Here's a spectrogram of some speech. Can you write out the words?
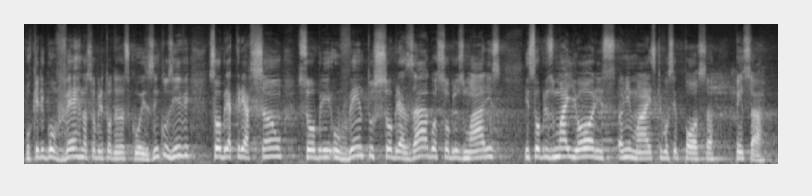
Porque Ele governa sobre todas as coisas, inclusive sobre a criação, sobre o vento, sobre as águas, sobre os mares e sobre os maiores animais que você possa pensar.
